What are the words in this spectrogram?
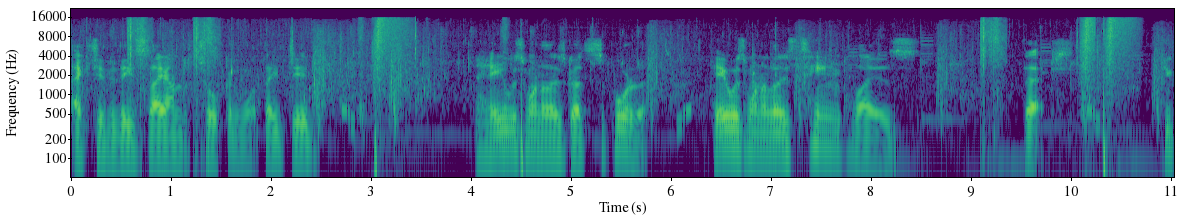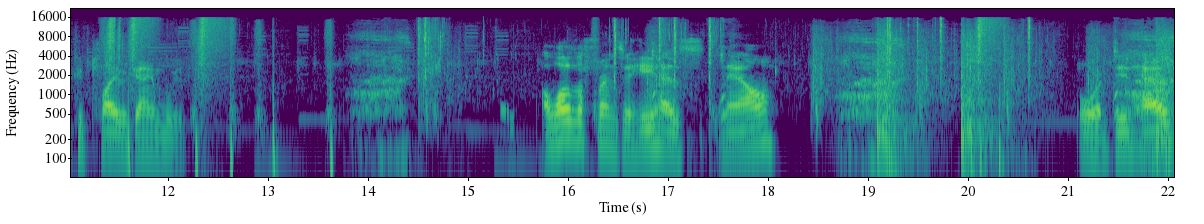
activities they undertook and what they did and he was one of those guys that supported it he was one of those team players that you could play the game with. A lot of the friends that he has now, or did have,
